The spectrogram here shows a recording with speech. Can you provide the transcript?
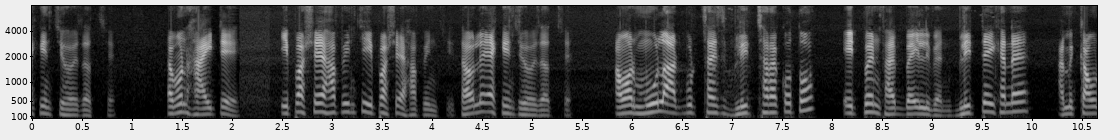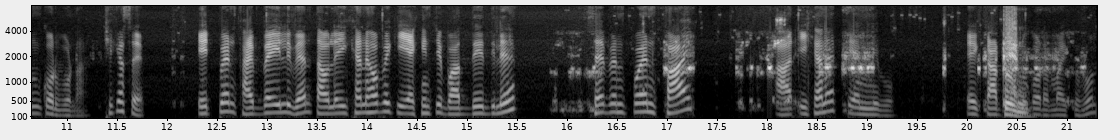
এক ইঞ্চি হয়ে যাচ্ছে। এমন হাইটে এ। পাশে হাফ ইঞ্চি এ পাশে হাফ ইঞ্চি তাহলে এক ইঞ্চি হয়ে যাচ্ছে। আমার মূল আটবুট সাইজ ব্লিড ছাড়া কত? Eight point five by eleven ব্লিডটা এখানে আমি কাউন্ট করব না ঠিক আছে? Eight point five by eleven তাহলে এইখানে হবে কি এক ইঞ্চি বাদ দিয়ে দিলে সেভেন পয়েন্ট ফাইভ আর এখানে টেন নিব। এই 10 করে মাইক্রোফোন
